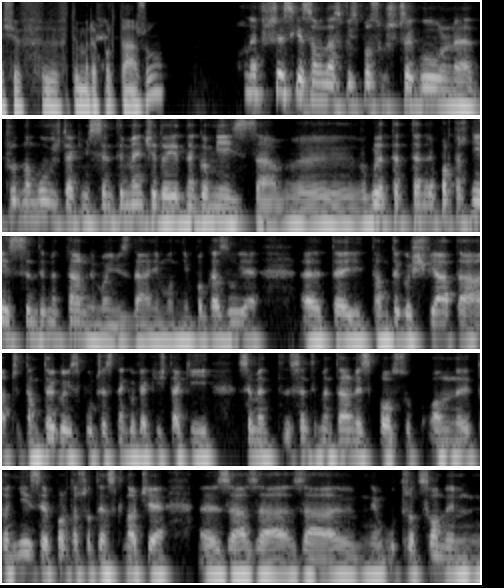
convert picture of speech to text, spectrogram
się w, w tym reportażu? One wszystkie są na swój sposób szczególne. Trudno mówić o jakimś sentymencie do jednego miejsca. W ogóle te, ten reportaż nie jest sentymentalny moim zdaniem. On nie pokazuje e, tej, tamtego świata, czy tamtego i współczesnego w jakiś taki sentymentalny sposób. On, to nie jest reportaż o tęsknocie e, za, za, za utroconym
